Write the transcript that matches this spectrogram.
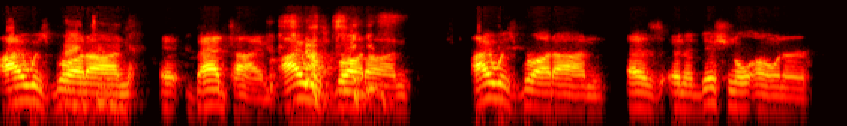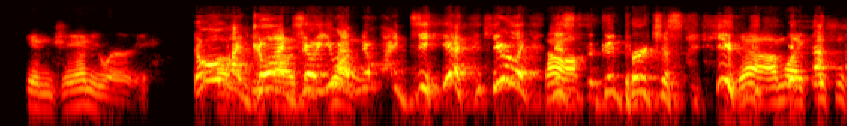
I was brought on at bad time. I was brought on. I was brought on as an additional owner in January. Oh my God, Joe! You have no idea. You're like, "This is a good purchase." yeah, I'm like, "This is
